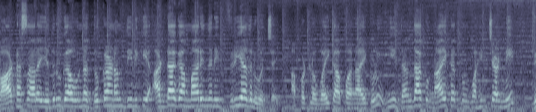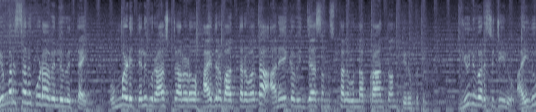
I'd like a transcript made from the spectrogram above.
పాఠశాల ఎదురుగా ఉన్న దుకాణం దీనికి అడ్డాగా మారిందని ఫిర్యాదులు వచ్చాయి. అప్పట్లో వైకాపా నాయకుడు ఈ దందాకు నాయకత్వం వహించాడని విమర్శలు కూడా వెల్లువెత్తాయి. ఉమ్మడి తెలుగు రాష్ట్రాలలో హైదరాబాద్ తర్వాత అనేక విద్యా సంస్థలు ఉన్న ప్రాంతం తిరుపతి. యూనివర్సిటీలు ఐదు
